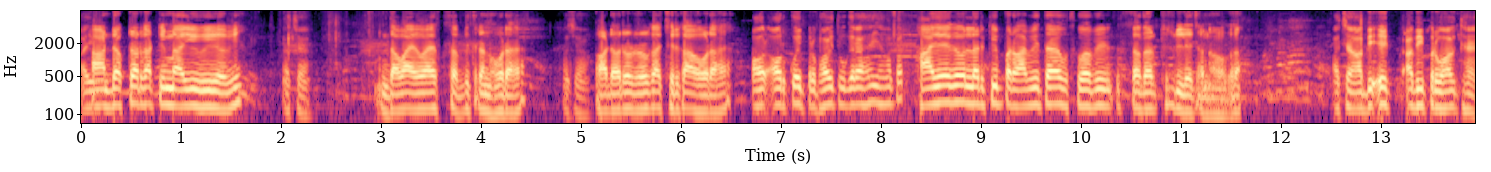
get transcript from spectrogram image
आई हाँ डॉक्टर का टीम आई हुई है अभी। अच्छा। दवाई ववाई सब वितरण हो रहा है। अच्छा। पाउडर वाउडर का छिड़काव हो रहा है। और और कोई प्रभावित वगैरह है यहाँ पर? हाँ ये लड़की प्रभावित है उसको अभी सदर फिर ले जाना होगा। अच्छा अभी एक अभी प्रभावित है।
